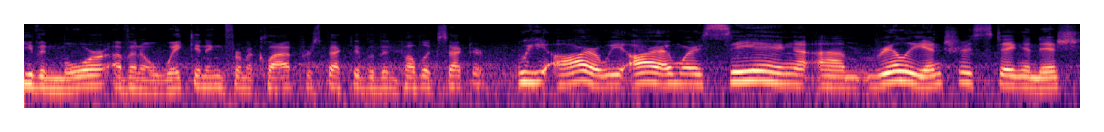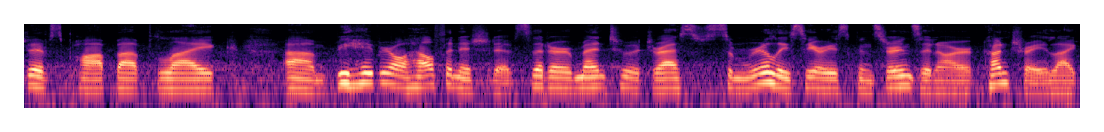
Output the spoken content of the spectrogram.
even more of an awakening from a cloud perspective within public sector? We are, we are, and we're seeing um, really interesting initiatives pop up like um, behavioral health initiatives that are meant to address some really serious concerns in our country, like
